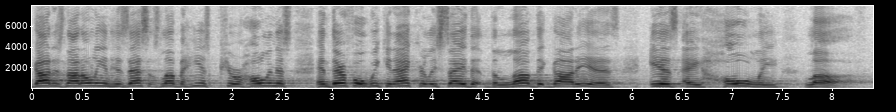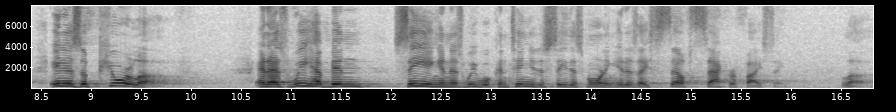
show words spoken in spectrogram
God is not only in His essence love, but He is pure holiness. And therefore, we can accurately say that the love that God is, is a holy love. It is a pure love. And as we have been seeing, and as we will continue to see this morning, it is a self sacrificing love.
